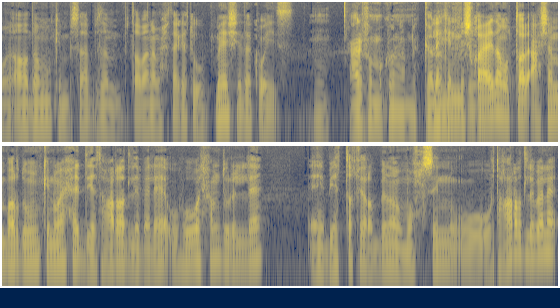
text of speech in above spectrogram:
آه ده ممكن بسبب ذنب. طب أنا محتاج أتوب. ماشي ده كويس. مم. عارف لما كنا بنتكلم لكن مش قاعدة مضطر عشان برضو ممكن واحد يتعرض لبلاء وهو الحمد لله آه، بيتقي ربنا ومحسن وتعرض لبلاء.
